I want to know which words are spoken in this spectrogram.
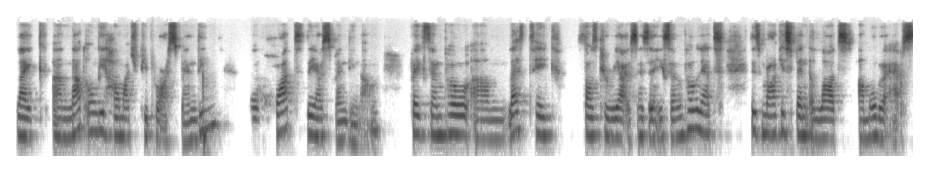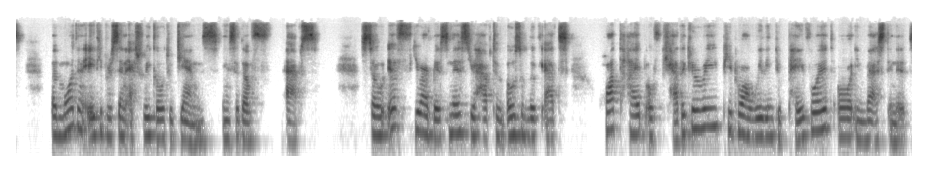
like uh, not only how much people are spending, what they are spending on. For example, um, let's take South Korea as an example that this market spend a lot on mobile apps, but more than 80% actually go to games instead of apps. So if you are a business, you have to also look at what type of category people are willing to pay for it or invest in it.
